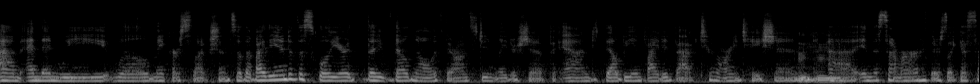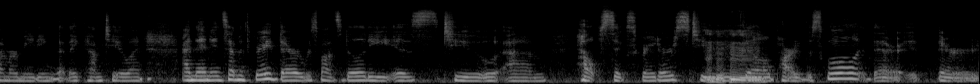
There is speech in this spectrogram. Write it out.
um, and then we will make our selection. So that by the end of the school year they, they'll know if they're on student leadership and they'll be invited back to an orientation uh, in the summer. There's like a summer meeting that they come to. And and then in seventh grade their responsibility is to um, help sixth graders to feel part of the school. Their their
